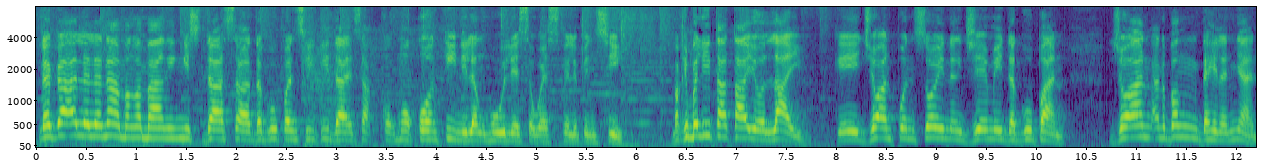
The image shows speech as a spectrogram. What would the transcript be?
Nag-aalala na mga mangingisda sa Dagupan City dahil sa kumukonti nilang huli sa West Philippine Sea. Makibalita tayo live kay Joan Ponsoy ng GMA Dagupan. Joan, ano bang dahilan niyan?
